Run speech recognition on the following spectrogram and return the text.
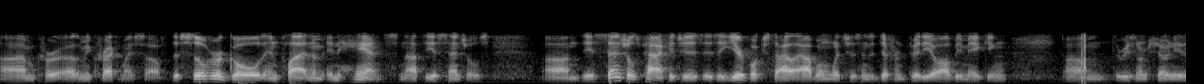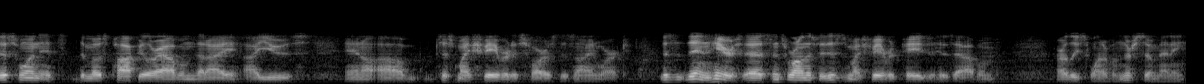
uh, let me correct myself. The silver, gold, and platinum enhance, not the essentials. Um, the essentials packages is a yearbook style album, which is in a different video I'll be making. Um, the reason I'm showing you this one, it's the most popular album that I, I use and um, just my favorite as far as design work. This is, then here, uh, since we're on this, this is my favorite page of his album, or at least one of them. There's so many.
